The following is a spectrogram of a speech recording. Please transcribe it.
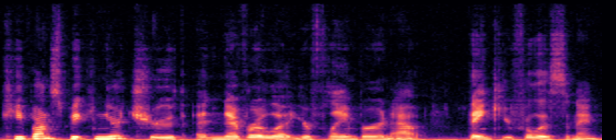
Keep on speaking your truth and never let your flame burn out. Thank you for listening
